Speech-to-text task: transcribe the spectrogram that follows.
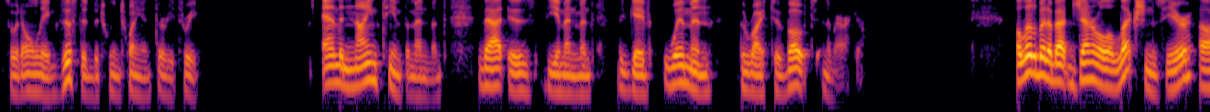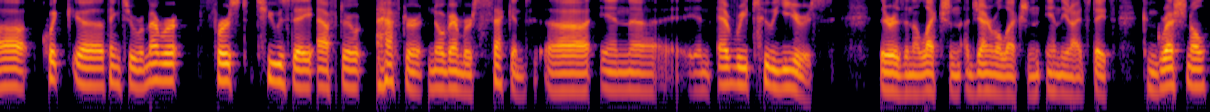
so it only existed between 20 and 33. And the 19th Amendment, that is the amendment that gave women the right to vote in America. A little bit about general elections here. Uh, quick uh, thing to remember: first Tuesday after after November second, uh, in uh, in every two years, there is an election, a general election in the United States. Congressional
